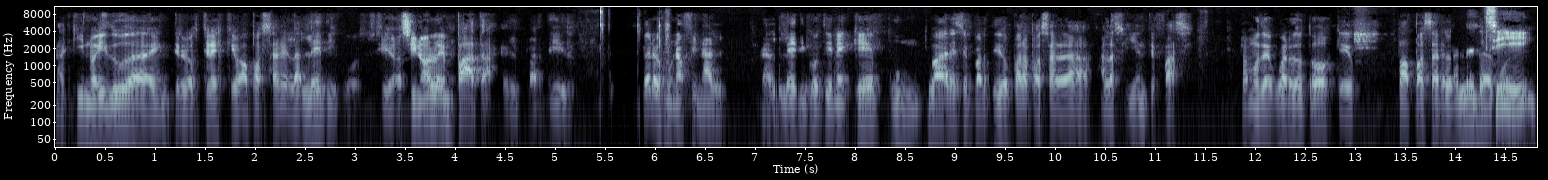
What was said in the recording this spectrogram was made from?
Aquí no hay duda entre los tres que va a pasar el Atlético. Si no, lo empata el partido pero es una final. El Atlético tiene que puntuar ese partido para pasar a, la siguiente fase. ¿Estamos de acuerdo todos que va a pasar el Atlético? Sí,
